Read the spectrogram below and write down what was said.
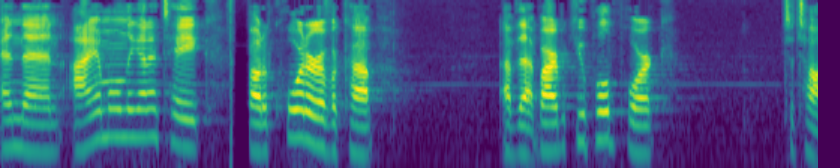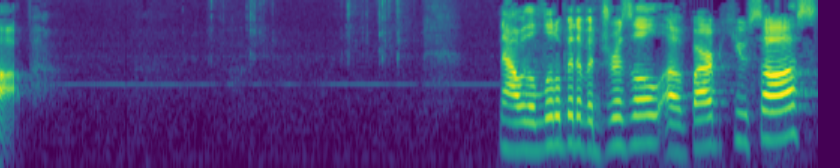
And then I am only going to take about a quarter of a cup of that barbecue pulled pork to top. Now with a little bit of a drizzle of barbecue sauce,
